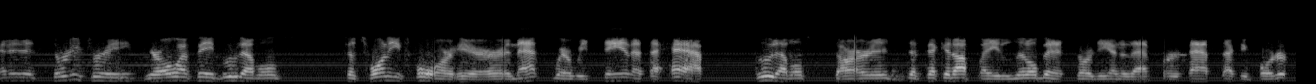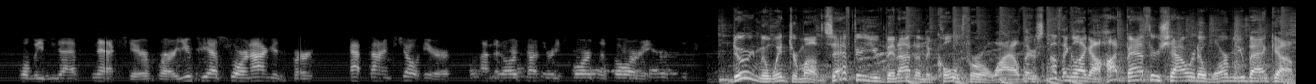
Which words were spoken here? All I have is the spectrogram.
And it is 33, your OFA Blue Devils, to 24 here, and that's where we stand at the half. Blue Devils started to pick it up a little bit toward the end of that first half, second quarter. We'll be next here for our UPS store in Ogdensburg halftime show here on the North Country Sports Authority. During the winter months, after you've been out in the cold for a while, there's nothing like a hot bath or shower to warm you back up.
